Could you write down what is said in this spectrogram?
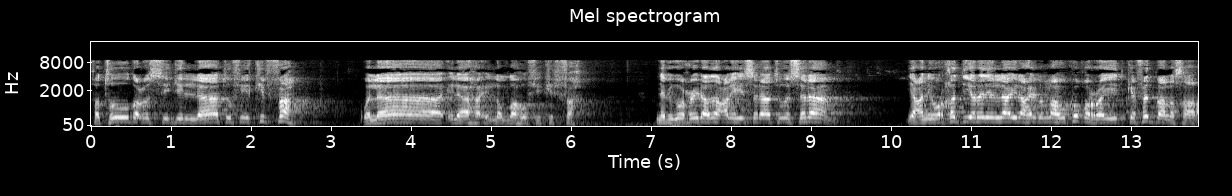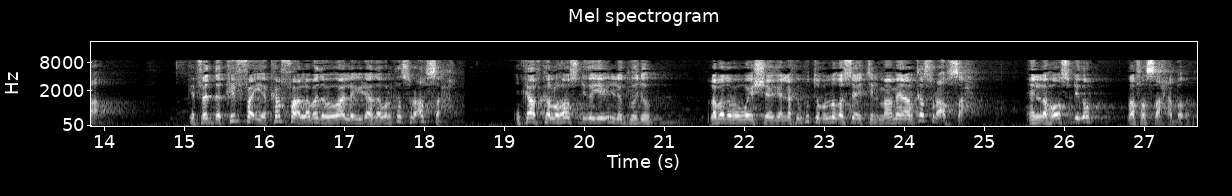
Fatuudacu sijillaatu fii kifah walaa ilaaha ila allahu fii kifah nebigu wuxuu yidhahdaa calayhi salaatu wasalaam yacnii warqaddii yaradee laa ilaaha ila allahu ku qorayd kafad baa la saaraa. Kafadda kifa iyo kafa labadaba waa la yidhahdaa walkasru afsax in kaafka la hoos dhigayo in la godo labadaba way sheegeen. Laakiin kutubu luga si ay tilmaameen alkasru afsax. In la hoos dhigo baa fasaaxa badan.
